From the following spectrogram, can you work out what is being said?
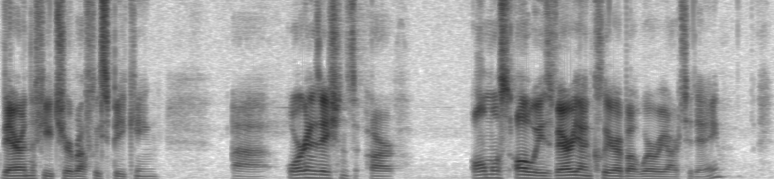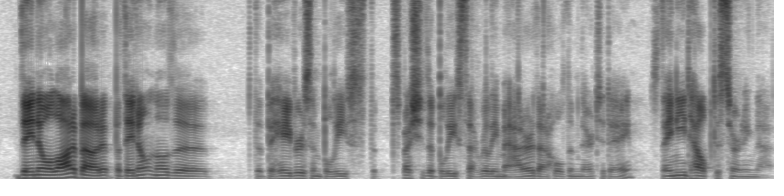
there in the future roughly speaking uh, organizations are almost always very unclear about where we are today they know a lot about it but they don't know the the behaviors and beliefs the, especially the beliefs that really matter that hold them there today so they need help discerning that.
